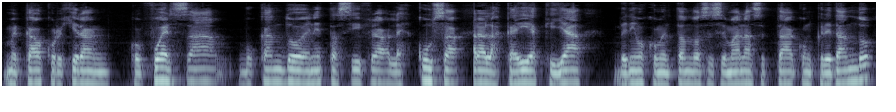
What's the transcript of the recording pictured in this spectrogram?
mercados corrigieran con fuerza, buscando en esta cifra la excusa para las caídas que ya venimos comentando hace semanas se está concretando.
